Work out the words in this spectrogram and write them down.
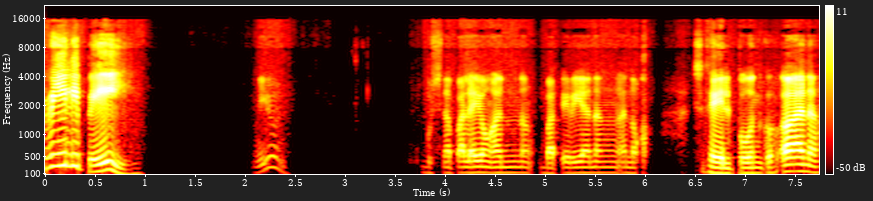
really pay. Yun. Ubus na pala yung ano, ng baterya ng ano, ko, cellphone ko. O ano?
